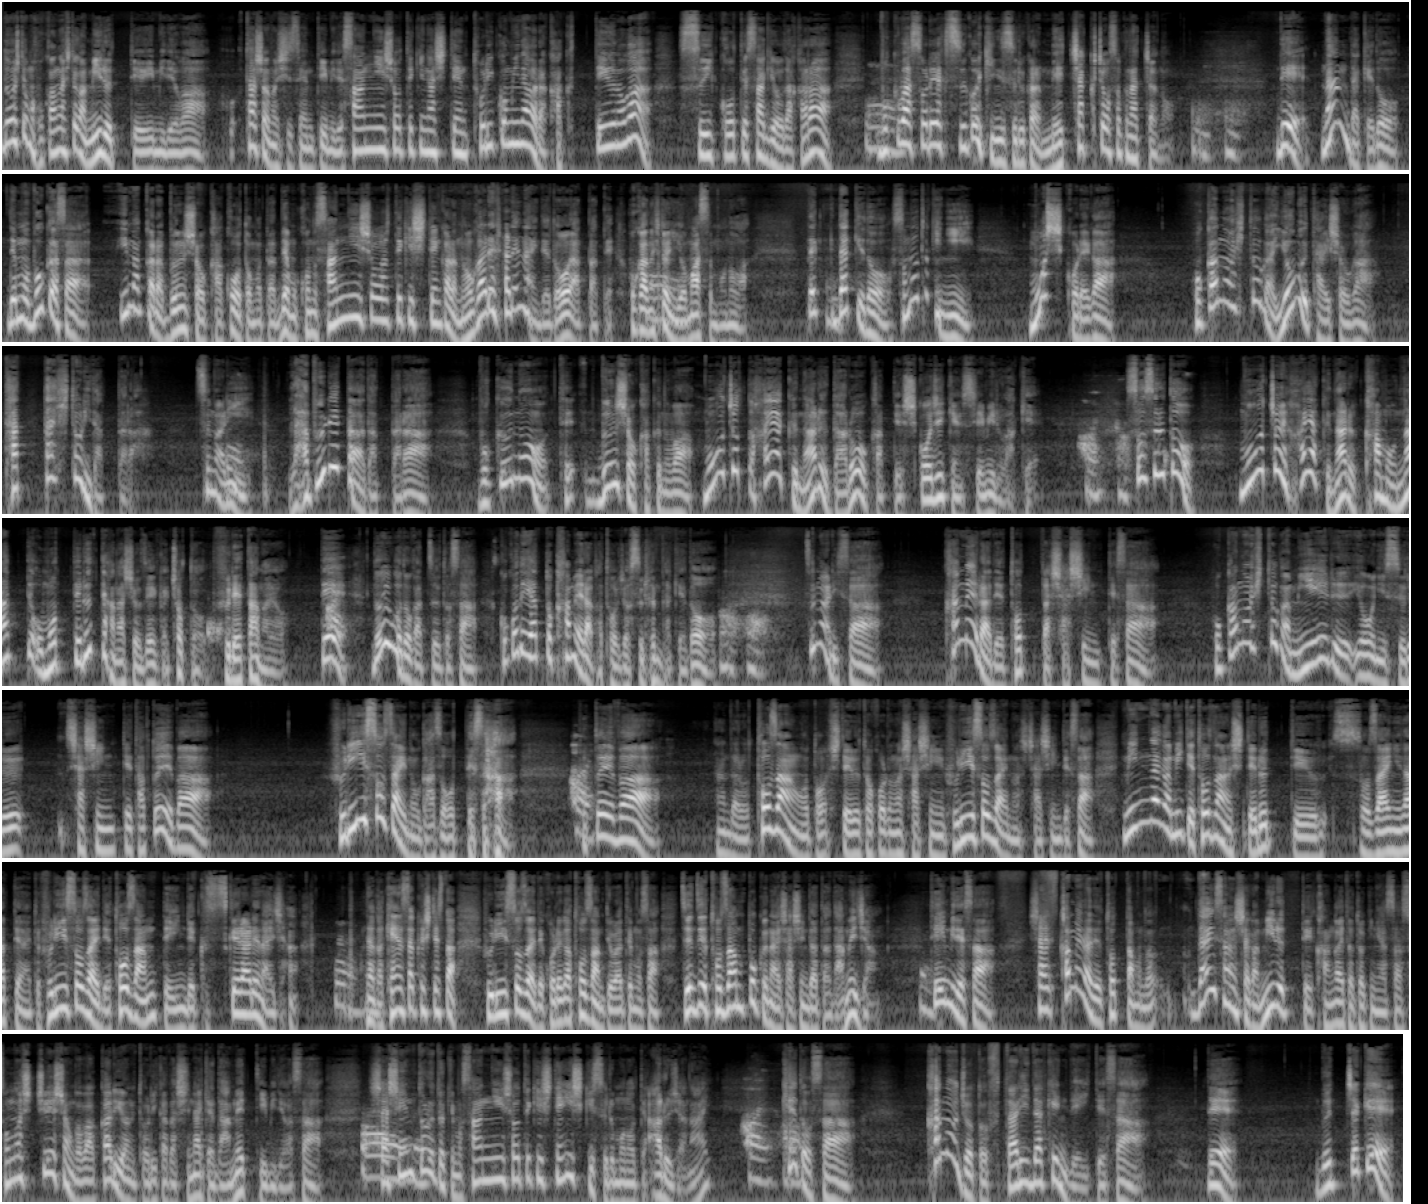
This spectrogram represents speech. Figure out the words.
どうしても他の人が見るっていう意味では、他者の視線っていう意味で三人称的な視点取り込みながら書くっていうのが遂行って作業だから、うん僕はそれすごい気にするからめちゃくちゃ遅くなっちゃうの。で、なんだけど、でも僕はさ、今から文章を書こうと思ったら、でもこの三人称的視点から逃れられないんで、どうやったって。他の人に読ますものは。だだけど、その時に、もしこれが、他の人が読む対象が、たった一人だったら、つまり、ラブレターだったら、僕のて文章を書くのは、もうちょっと早くなるだろうかっていう思考実験してみるわけ。はいはい。そうすると、もうちょい早くなるかもなって思ってるって話を前回ちょっと触れたのよ。で、はいどういうことかっつうとさ、ここでやっとカメラが登場するんだけど、つまりさ、カメラで撮った写真ってさ、他の人が見えるようにする写真って、例えば、フリー素材の画像ってさ、はい。例えば、なんだろう、登山をとしてるところの写真、フリー素材の写真ってさ、みんなが見て登山してるっていう素材になってないと、フリー素材で登山ってインデックスつけられないじゃん。なんか検索してさ、フリー素材でこれが登山って言われてもさ、全然登山っぽくない写真だったらダメじゃん。うんっていう意味でさ、写カメラで撮ったもの、第三者が見るって考えた時にはさ、そのシチュエーションが分かるように撮り方しなきゃダメっていう意味ではさ、写真撮る時も三人称的視点意識するものってあるじゃない？はい。けどさ、彼女と二人だけでいてさ、で、ぶっちゃけ、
